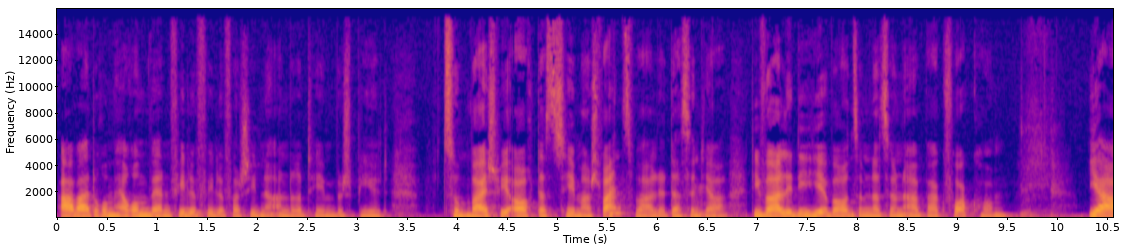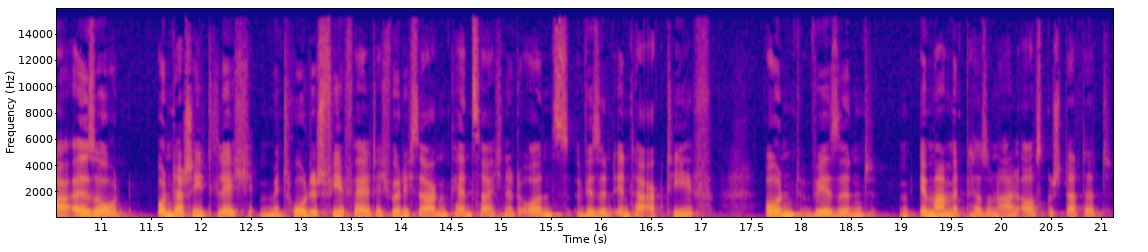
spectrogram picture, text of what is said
Aber drumherum werden viele, viele verschiedene andere Themen bespielt. Zum Beispiel auch das Thema Schweinswale. Das sind mhm. ja die Wale, die hier bei uns im Nationalpark vorkommen. Ja, also unterschiedlich, methodisch vielfältig, würde ich sagen, kennzeichnet uns. Wir sind interaktiv und wir sind immer mit Personal ausgestattet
